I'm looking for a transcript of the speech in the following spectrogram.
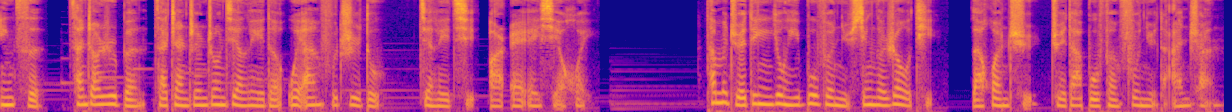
因此，参照日本在战争中建立的慰安妇制度，建立起 RAA 协会。他们决定用一部分女性的肉体来换取绝大部分妇女的安全。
